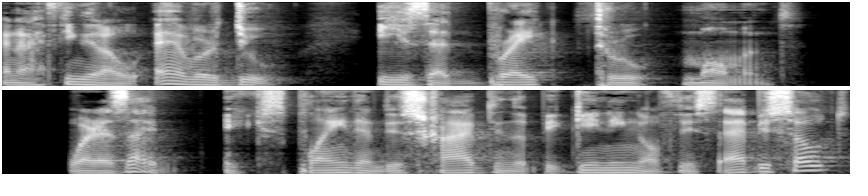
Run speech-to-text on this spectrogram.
and I think that I will ever do, is that breakthrough moment. Whereas I explained and described in the beginning of this episode,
